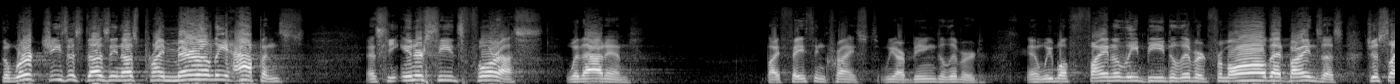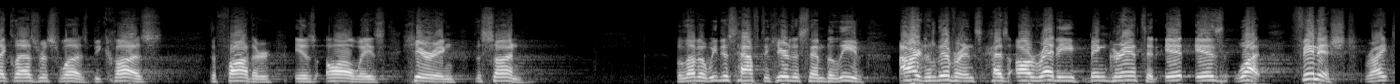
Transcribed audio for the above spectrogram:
The work Jesus does in us primarily happens as he intercedes for us without end. By faith in Christ, we are being delivered and we will finally be delivered from all that binds us, just like Lazarus was, because the Father is always hearing the Son. Beloved, we just have to hear this and believe our deliverance has already been granted. It is what? Finished, right?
